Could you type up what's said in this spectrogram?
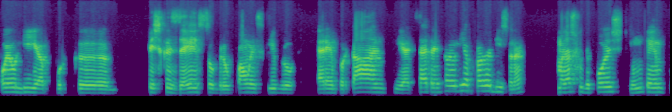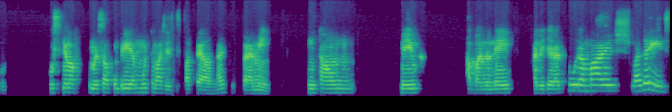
ou eu lia porque pesquisei sobre o quão esse livro era importante, etc. Então eu lia por causa disso, né? Mas acho que depois de um tempo, o cinema começou a cumprir muito mais esse papel, né? Para mim. Então, meio que abandonei a literatura, mas, mas é isso.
